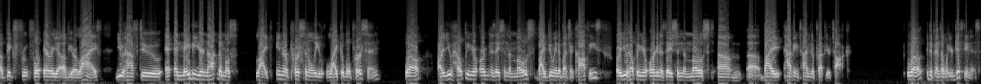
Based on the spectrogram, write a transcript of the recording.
a big fruitful area of your life. You have to, and, maybe you're not the most like interpersonally likable person. Well, are you helping your organization the most by doing a bunch of coffees, or are you helping your organization the most um, uh, by having time to prep your talk? Well, it depends on what your gifting is,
